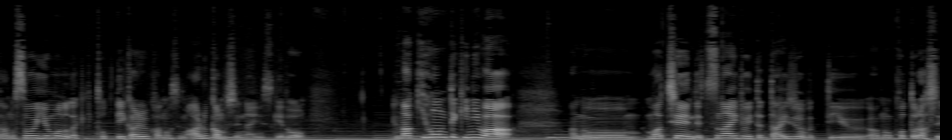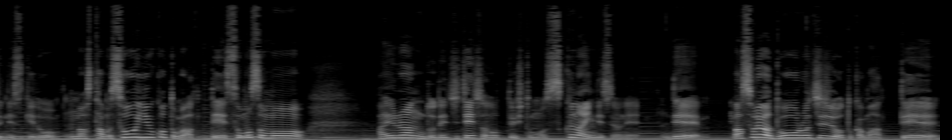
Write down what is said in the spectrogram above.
あのそういうものだけ取っていかれる可能性もあるかもしれないんですけど、まあ、基本的にはあの、まあ、チェーンでつないどいたら大丈夫っていうあのことらしいんですけど、まあ、多分そういうこともあってそもそもアイルランドで自転車乗ってる人も少ないんですよね。で、まあ、それは道路事情とかもあって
